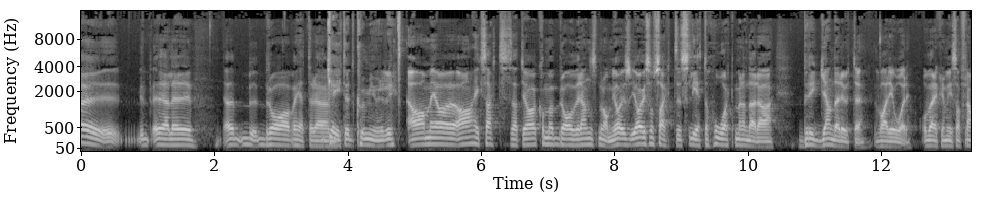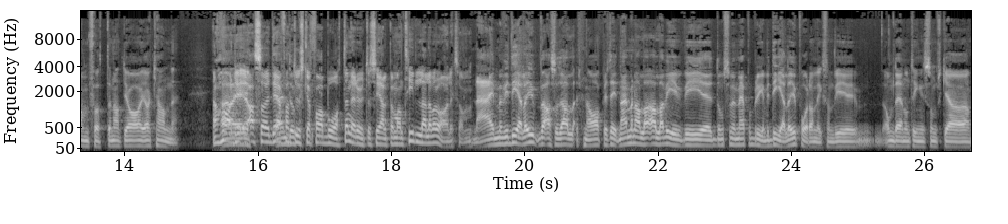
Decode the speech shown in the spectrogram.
eh, eller bra, vad heter det? Gated community. Ja, men jag, ja exakt. Så att jag kommer bra överens med dem. Jag, jag har ju som sagt slitit hårt med den där eh, bryggan där ute varje år. Och verkligen visa framfötterna att jag, jag kan. Jaha, det, alltså, det är för att du ska få båten där ute så hjälper man till eller vadå? Liksom? Nej, men vi delar ju, alltså det alla, ja precis. Nej men alla, alla vi, vi, de som är med på bryggan, vi delar ju på den liksom. Vi, om det är någonting som ska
